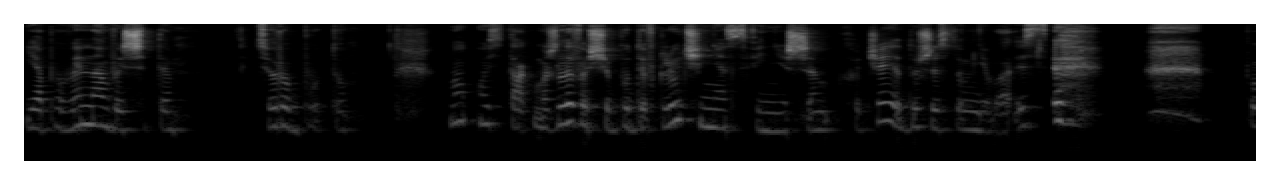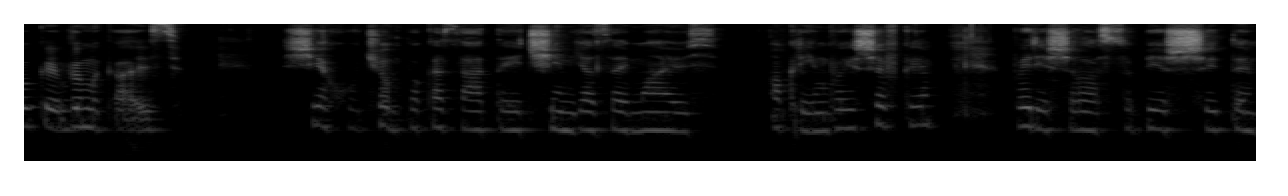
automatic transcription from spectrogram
я повинна вишити цю роботу. Ну, ось так. Можливо, що буде включення з фінішем, хоча я дуже сумніваюсь, поки вимикаюсь. Ще хочу показати, чим я займаюсь, окрім вишивки. Вирішила собі зшити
